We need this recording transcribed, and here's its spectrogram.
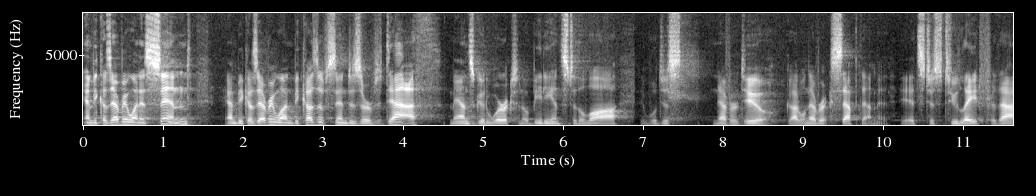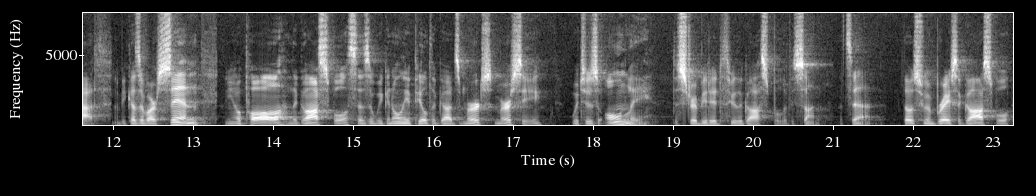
And because everyone has sinned, and because everyone, because of sin, deserves death, man's good works and obedience to the law will just never do. God will never accept them. It, it's just too late for that. Because of our sin, you know, Paul in the gospel says that we can only appeal to God's mercy, which is only distributed through the gospel of his Son. That's it. Those who embrace a gospel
